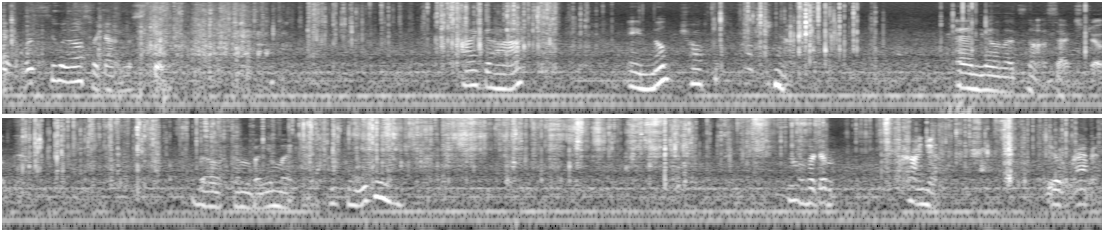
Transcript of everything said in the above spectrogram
Let's see what else I got in this stick. I got a milk chocolate fudge nut. And no, that's not a sex joke. Though somebody might actually it is. Sounds like I'm trying to do a rabbit.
